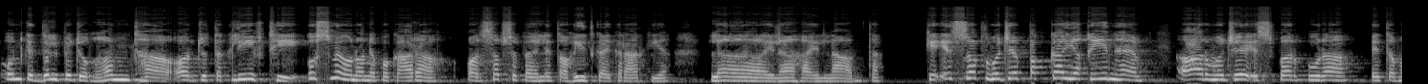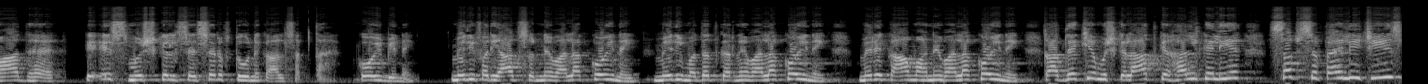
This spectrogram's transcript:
उनके दिल पे जो गम था और जो तकलीफ़ थी, उसमें उन्होंने पुकारा और सबसे पहले तोहहीद का इकरार किया, ला इलाहा इल्ला अंता, कि इस वक्त मुझे पक्का यकीन है और मुझे इस पर पूरा एतमाद है कि इस मुश्किल से सिर्फ़ तू निकाल सकता है, कोई भी नहीं। मेरी फरियाद सुनने वाला कोई नहीं, मेरी मदद करने वाला कोई नहीं, मेरे काम आने वाला कोई नहीं। तो आप देखिए, मुश्किलात के हल के लिए सबसे पहली चीज़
